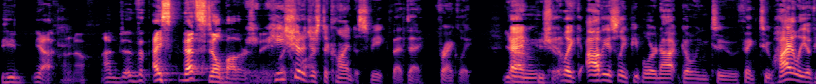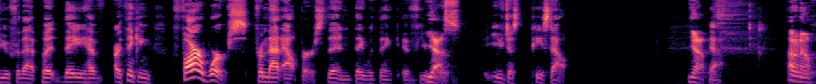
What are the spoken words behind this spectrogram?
he, yeah, I don't know. I'm, I, that still bothers me. He like, should have just declined to speak that day, frankly. yeah, and he should. like obviously people are not going to think too highly of you for that, but they have are thinking far worse from that outburst than they would think if you yes, were, you just pieced out. yeah, Yeah. I don't know.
